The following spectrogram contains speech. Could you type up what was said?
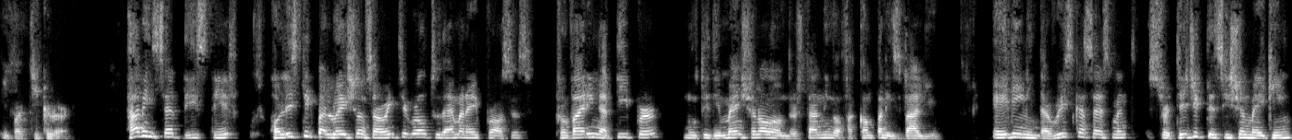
in particular. Having said this, Steve, holistic valuations are integral to the M&A process, providing a deeper, multidimensional understanding of a company's value, aiding in the risk assessment, strategic decision making,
